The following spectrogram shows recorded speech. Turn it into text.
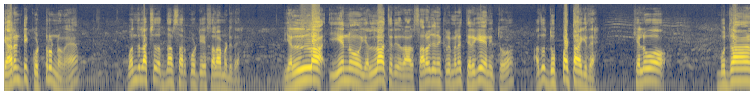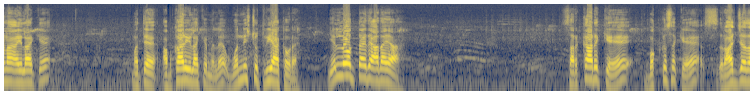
ಗ್ಯಾರಂಟಿ ಕೊಟ್ಟರು ಒಂದು ಲಕ್ಷದ ಹದಿನಾರು ಸಾವಿರ ಕೋಟಿ ಸಾಲ ಮಾಡಿದೆ. ಎಲ್ಲ, ಏನು ಎಲ್ಲ ತೆರಿಗೆ ಸಾರ್ವಜನಿಕರ ಮೇಲೆ ತೆರಿಗೆ ಏನಿತ್ತು ಅದು ದುಪ್ಪಟ್ಟಾಗಿದೆ. ಕೆಲವು ಮುದ್ರಾಣ ಇಲಾಖೆ ಮತ್ತು ಅಬಕಾರಿ ಇಲಾಖೆ ಮೇಲೆ ಒಂದಿಷ್ಟು ತ್ರೀ ಹಾಕವ್ರೆ. ಎಲ್ಲಿ ಹೋಗ್ತಾ ಇದೆ ಆದಾಯ? ಸರ್ಕಾರಕ್ಕೆ, ಬೊಕ್ಕಸಕ್ಕೆ ರಾಜ್ಯದ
